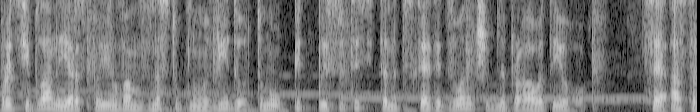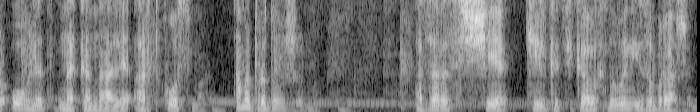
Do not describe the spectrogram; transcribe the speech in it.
Про ці плани я розповім вам в наступному відео, тому підписуйтесь та натискайте дзвоник, щоб не прогавити його. Це астроогляд на каналі Арткосмо. А ми продовжуємо. А зараз ще кілька цікавих новин і зображень.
